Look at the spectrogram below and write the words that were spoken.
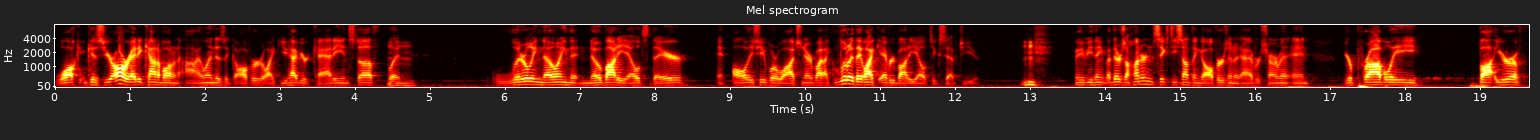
walking because you're already kind of on an island as a golfer. Like you have your caddy and stuff, but mm-hmm. literally knowing that nobody else there and all these people are watching everybody like literally they like everybody else except you if you think but there's 160 something golfers in an average tournament and you're probably but you're of,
